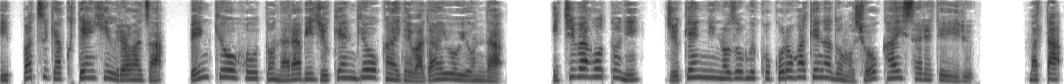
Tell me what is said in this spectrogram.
一発逆転非裏技、勉強法と並び受験業界で話題を呼んだ。一話ごとに受験に臨む心がけなども紹介されている。また、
